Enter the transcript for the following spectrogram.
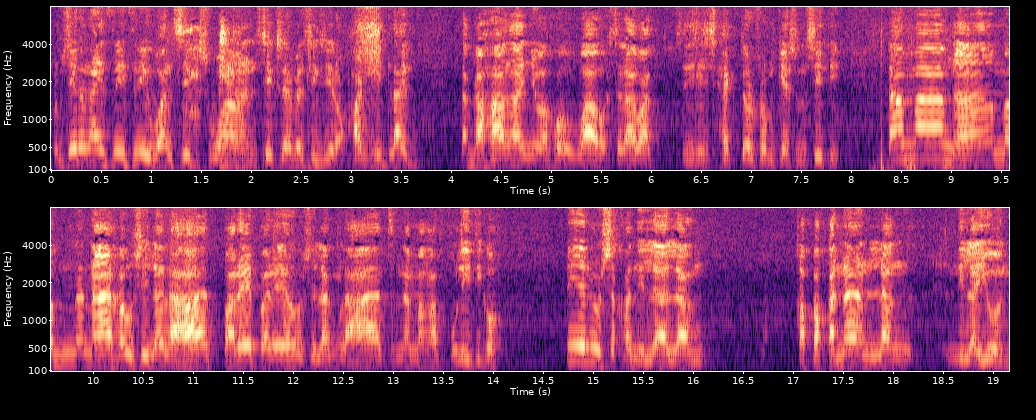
From 0933-161-6760. Heartbeat Live. Tagahangan nyo ako. Wow, salamat. This is Hector from Quezon City. Tama nga, magnanakaw sila lahat. Pare-pareho silang lahat ng mga politiko. Pero sa kanila lang, kapakanan lang nila yun.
